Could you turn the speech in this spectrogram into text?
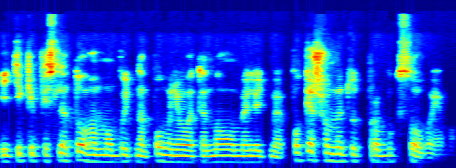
і тільки після того, мабуть, наповнювати новими людьми. Поки що ми тут пробуксовуємо.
